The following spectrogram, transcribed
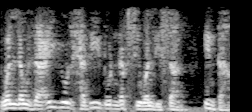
واللوزعي الحديد النفس واللسان. انتهى.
